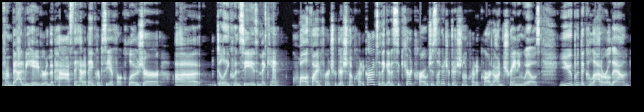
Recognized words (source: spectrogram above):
from bad behavior in the past. They had a bankruptcy, a foreclosure, uh, delinquencies, and they can't qualify for a traditional credit card. So they get a secured card, which is like a traditional credit card on training wheels. You put the collateral down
